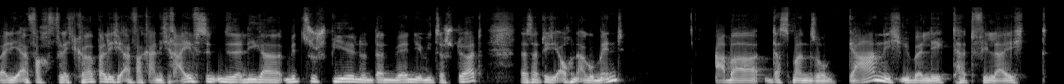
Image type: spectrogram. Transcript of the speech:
weil die einfach vielleicht körperlich einfach gar nicht reif sind, in dieser Liga mitzuspielen und dann werden die irgendwie zerstört. Das ist natürlich auch ein Argument. Aber dass man so gar nicht überlegt hat, vielleicht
